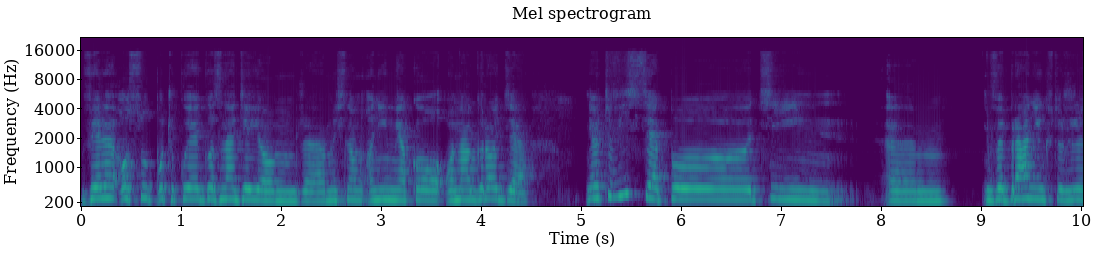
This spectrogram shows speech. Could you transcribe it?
Wiele osób oczekuje go z nadzieją, że myślą o nim jako o nagrodzie. I oczywiście po ci em, wybrani, którzy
